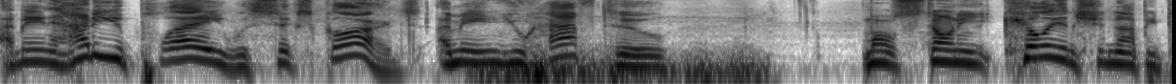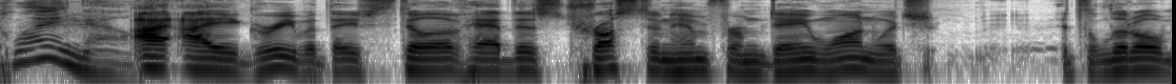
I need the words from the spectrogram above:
I mean, how do you play with six guards? I mean, you have to. Well, Stoney, Killian should not be playing now. I, I agree, but they still have had this trust in him from day one, which it's a little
